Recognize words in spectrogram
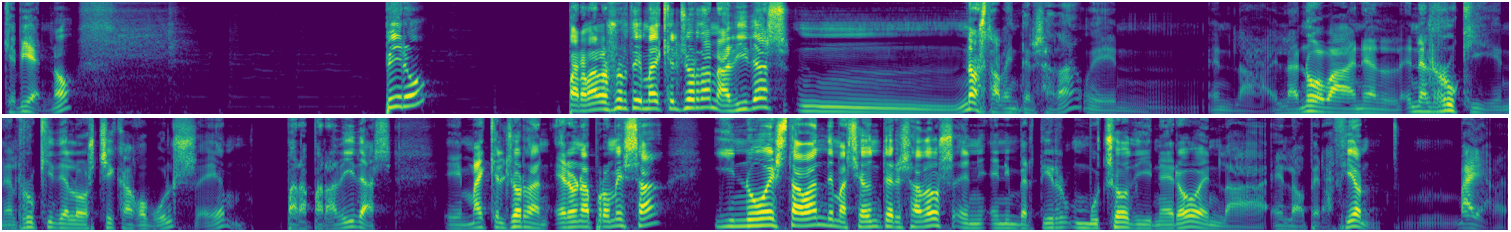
que bien, ¿no? Pero, para mala suerte de Michael Jordan, Adidas mmm, no estaba interesada en, en, la, nueva, en el, en el rookie, en el rookie de los Chicago Bulls. ¿eh? Para, para Adidas, eh, Michael Jordan era una promesa y no estaban demasiado interesados en, invertir mucho dinero en la, en la, operación. Vaya,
